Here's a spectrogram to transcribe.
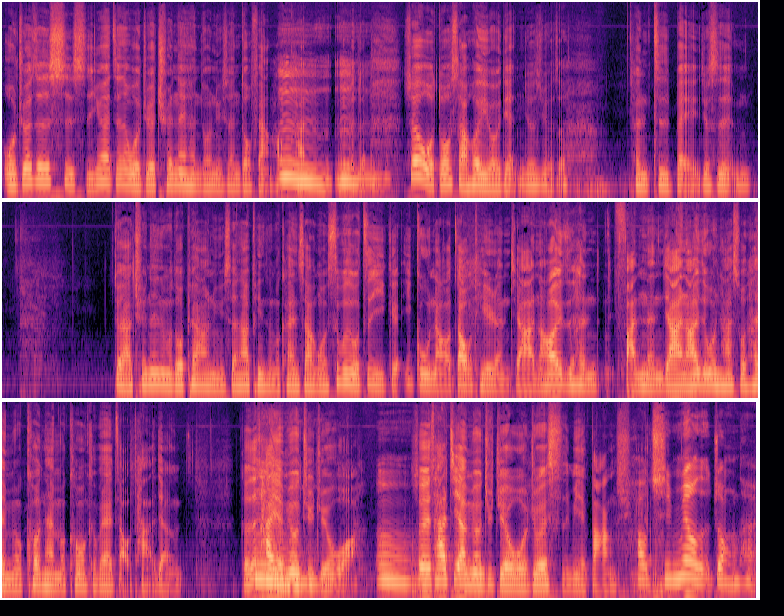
我觉得这是事实，因为真的我觉得圈内很多女生都非常好看，嗯、对对对，所以我多少会有一点就是觉得很自卑，就是。对啊，圈内那么多漂亮女生，她凭什么看上我？是不是我自己一个一股脑倒贴人家，然后一直很烦人家，然后一直问他说他有没有空，他有没有空，我可不可以来找他这样子？可是他也没有拒绝我啊，嗯，所以他既然没有拒绝我，我就会死命扒上去。好奇妙的状态。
